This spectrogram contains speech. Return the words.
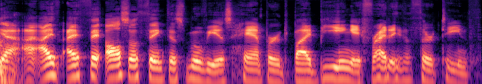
Yeah, I I, I th- also think this movie is hampered by being a Friday the Thirteenth.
